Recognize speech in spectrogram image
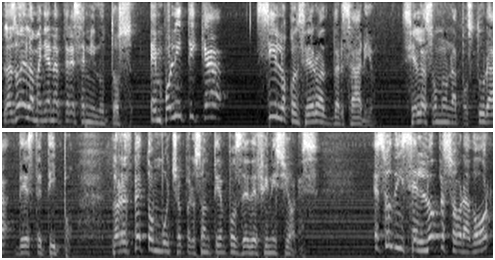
Las 9 de la mañana, 13 minutos. En política, sí lo considero adversario, si él asume una postura de este tipo. Lo respeto mucho, pero son tiempos de definiciones. Eso dice López Obrador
